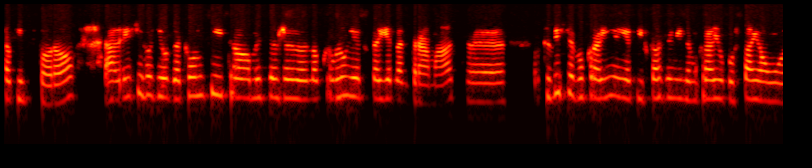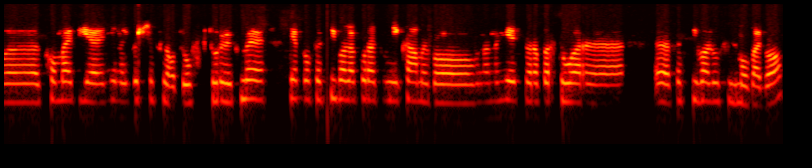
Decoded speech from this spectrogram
całkiem sporo, ale jeśli chodzi o gatunki, to myślę, że no, króluje tutaj jednak dramat. E, oczywiście w Ukrainie, jak i w każdym innym kraju powstają komedie nie najwyższych lotów, których my jako festiwal akurat unikamy, bo no, nie jest to repertuar festiwalu filmowego.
